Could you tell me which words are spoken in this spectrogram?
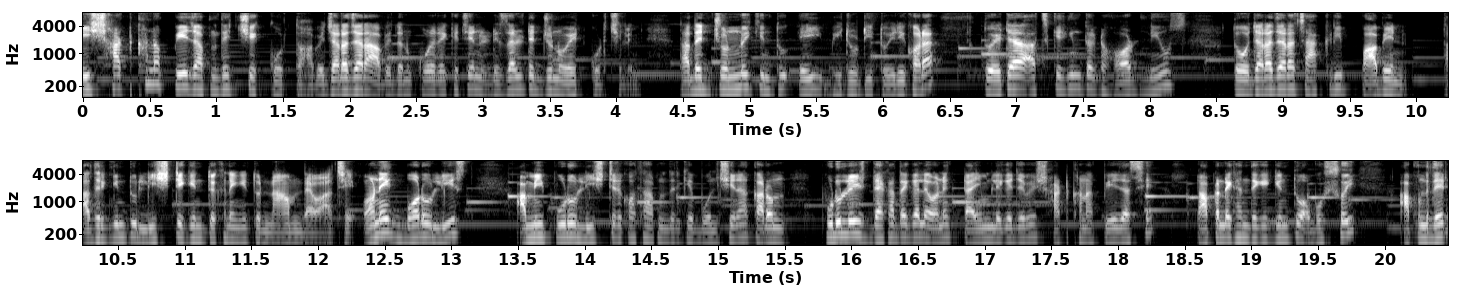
এই ষাটখানা পেজ আপনাদের চেক করতে হবে। যারা যারা আবেদন করে রেখেছেন রেজাল্টের জন্য ওয়েট করছিলেন, তাদের জন্যই কিন্তু এই ভিডিওটি তৈরি করা। তো এটা আজকে কিন্তু একটা হট নিউজ তো যারা যারা চাকরি পাবেন তাদের কিন্তু লিস্টে কিন্তু এখানে কিন্তু নাম দেওয়া আছে। অনেক বড় লিস্ট আমি পুরো লিস্টের কথা আপনাদেরকে বলছি না, কারণ পুরো লিস্ট দেখাতে গেলে অনেক টাইম লেগে যাবে, ষাটখানা পেজ আছে। আপনারা এখান থেকে কিন্তু অবশ্যই আপনাদের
